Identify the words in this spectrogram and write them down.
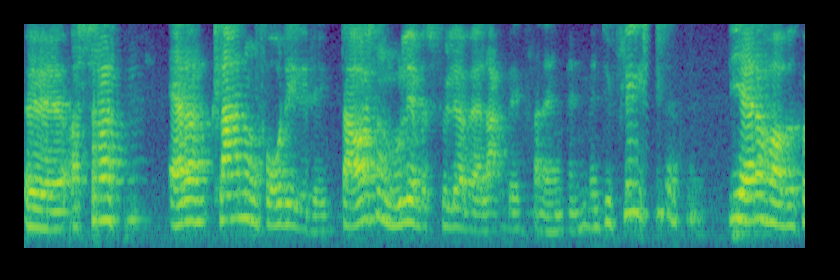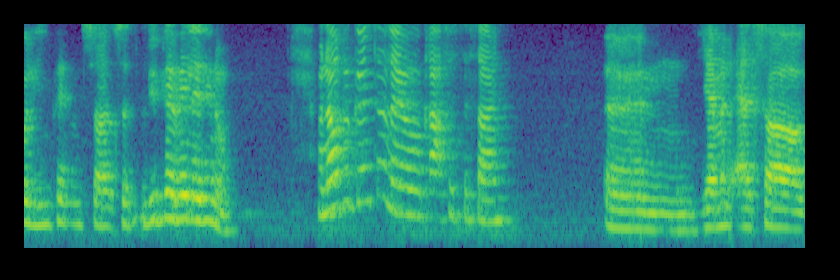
Øh, og så er der klart nogle fordele i det. Der er også nogle ulemper selvfølgelig at være langt væk fra hinanden, men, men de fleste, de er der hoppet på limpinden, så, så vi bliver ved lidt endnu. Hvornår begyndte du at lave grafisk design? Øhm, jamen altså,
